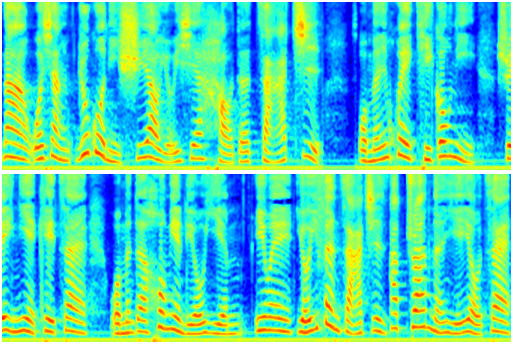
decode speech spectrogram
那我想，如果你需要有一些好的杂志，我们会提供你，所以你也可以在我们的后面留言，因为有一份杂志，它专门也有在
